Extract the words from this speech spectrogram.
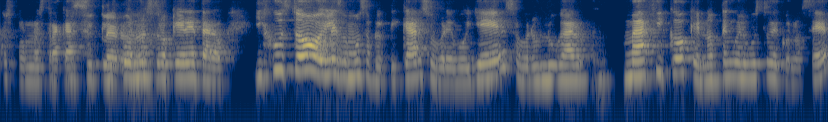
Pues por nuestra casa, sí, claro, por nuestro Querétaro. Y justo hoy les vamos a platicar sobre Boyé, sobre un lugar mágico que no tengo el gusto de conocer,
